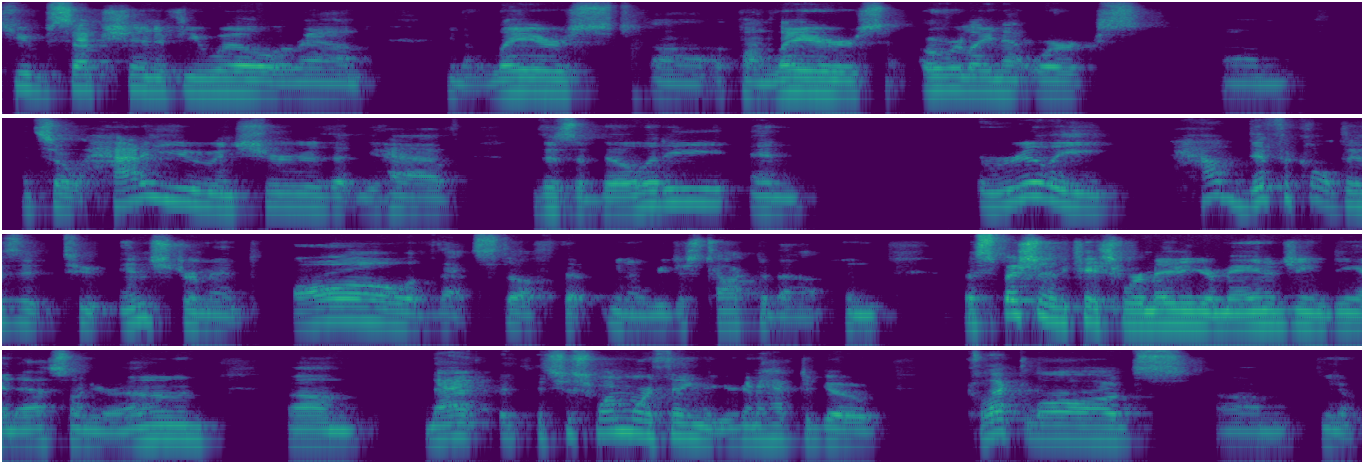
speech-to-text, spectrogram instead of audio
cubeception, if you will, around you know layers uh, upon layers, overlay networks. Um, and so how do you ensure that you have visibility? And really how difficult is it to instrument all of that stuff that you know we just talked about? And especially in the case where maybe you're managing DNS on your own um, now it's just one more thing that you're going to have to go collect logs um, you know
